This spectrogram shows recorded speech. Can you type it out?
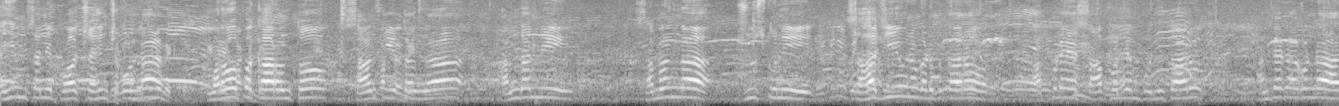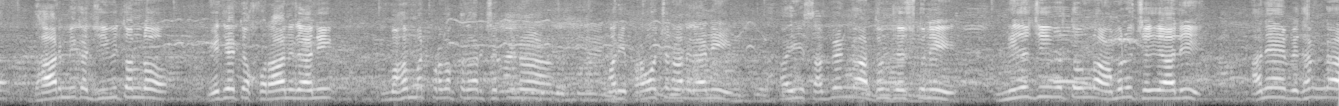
అహింసని ప్రోత్సహించకుండా పరోపకారంతో శాంతియుతంగా అందరినీ సమంగా చూసుకుని సహజీవనం గడుపుతారో అప్పుడే సాఫల్యం పొందుతారు. అంతేకాకుండా ధార్మిక జీవితంలో ఏదైతే ఖురాన్ కానీ మొహమ్మద్ ప్రవక్త గారు చెప్పిన మరి ప్రవచనాలు కానీ అవి సవ్యంగా అర్థం చేసుకుని నిజ జీవితంలో అమలు చేయాలి అనే విధంగా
